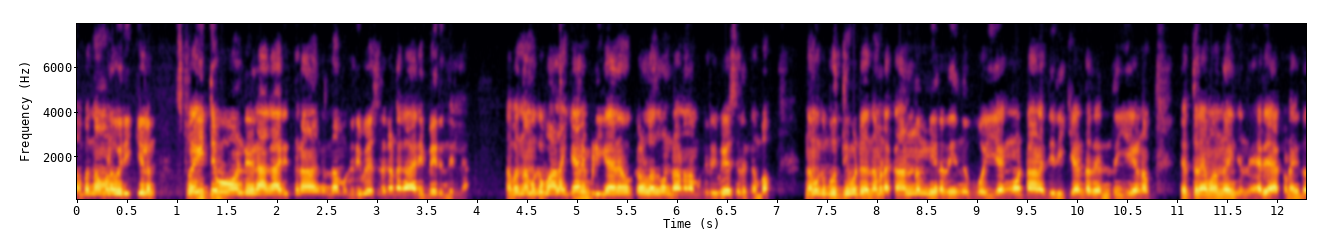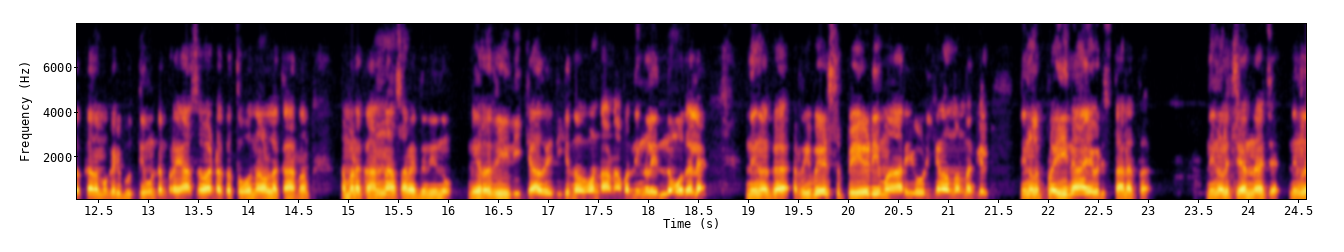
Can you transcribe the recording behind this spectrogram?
അപ്പൊ നമ്മൾ ഒരിക്കലും സ്ട്രെയിറ്റ് പോകേണ്ട ഒരു കാര്യത്തിനാണെങ്കിൽ നമുക്ക് റിവേഴ്സ് എടുക്കേണ്ട കാര്യം വരുന്നില്ല. അപ്പൊ നമുക്ക് വളയ്ക്കാനും പിടിക്കാനും ഒക്കെ ഉള്ളത് കൊണ്ടാണ് നമുക്ക് റിവേഴ്സ് എടുക്കുമ്പോൾ നമുക്ക് ബുദ്ധിമുട്ട് നമ്മുടെ കണ്ണും മിററിൽ നിന്ന് പോയി എങ്ങോട്ടാണ് തിരിക്കേണ്ടത് എന്ത് ചെയ്യണം എത്രയും വന്നു കഴിഞ്ഞാൽ നേരെയാക്കണം. ഇതൊക്കെ നമുക്കൊരു ബുദ്ധിമുട്ടും പ്രയാസമായിട്ടൊക്കെ തോന്നാനുള്ള കാരണം നമ്മുടെ കണ്ണ് ആ സമയത്ത് നിന്നു മിററി ഇരിക്കാതെ ഇരിക്കുന്നത് കൊണ്ടാണ്. അപ്പൊ നിങ്ങൾ ഇന്ന് മുതൽ നിങ്ങൾക്ക് റിവേഴ്സ് പേടി മാറി ഓടിക്കണം എന്നുണ്ടെങ്കിൽ നിങ്ങൾ പ്ലെയിനായ ഒരു സ്ഥലത്ത് നിങ്ങൾ ചെന്ന് നിങ്ങൾ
